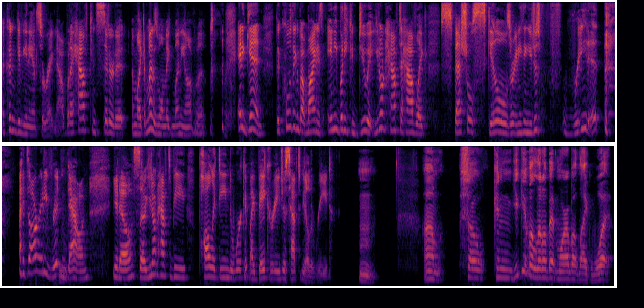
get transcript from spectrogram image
I couldn't give you an answer right now, but I have considered it. I'm like, I might as well make money off of it. and again, the cool thing about mine is anybody can do it. You don't have to have like special skills or anything. You just read it. it's already written down, you know. So you don't have to be Paula Deen to work at my bakery. You just have to be able to read. Mm. Um. So can you give a little bit more about like what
